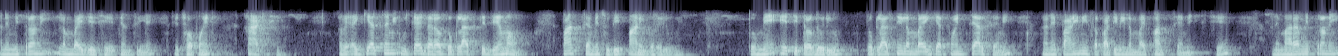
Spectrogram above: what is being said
અને મિત્રની લંબાઈ જે છે પેન્સિલની એ છ પોઈન્ટ આઠ છે. હવે અગિયાર સેમી ઊંચાઈ ધરાવતો ગ્લાસ કે જેમાં પાંચ સેમી સુધી પાણી ભરેલું હોય. તો મેં એ ચિત્ર દોર્યું તો ગ્લાસની લંબાઈ અગિયાર પોઈન્ટ ચાર સેમી અને પાણીની સપાટીની લંબાઈ પાંચ સેમી છે. અને મારા મિત્રની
